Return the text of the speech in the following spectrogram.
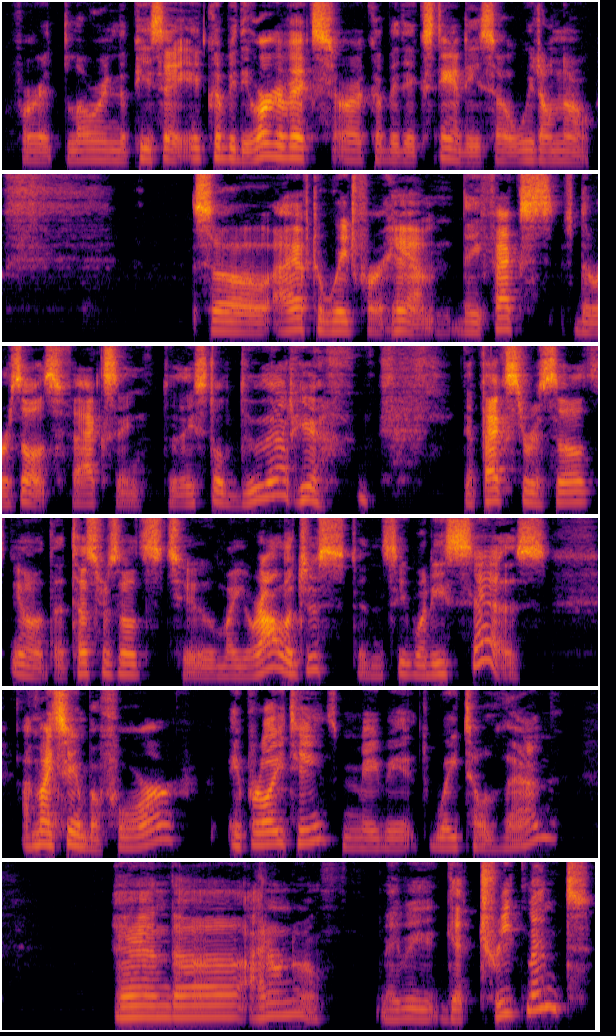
for it lowering the PSA. It could be the Orgovyx or it could be the Xtandi, so we don't know. So I have to wait for him. They fax the results, faxing. Do they still do that here? they fax the results, you know, the test results to my urologist and see what he says. I might see him before April 18th, maybe wait till then. And uh, I don't know, maybe get treatment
